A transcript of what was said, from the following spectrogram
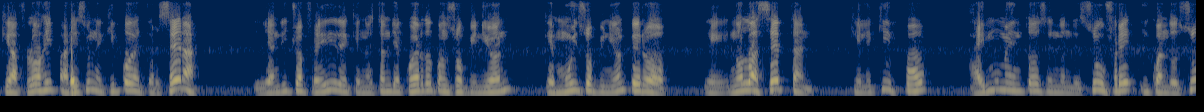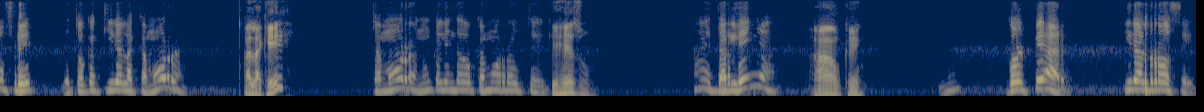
que afloja y parece un equipo de tercera. Y le han dicho a Freddy de que no están de acuerdo con su opinión, que es muy su opinión, pero eh, no lo aceptan, que el equipo hay momentos en donde sufre y cuando sufre le toca que ir a la camorra. ¿A la qué? Camorra, nunca le han dado camorra a usted. ¿Qué es eso? Ah, es dar leña. Ah, ok. Golpear, ir al roce,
